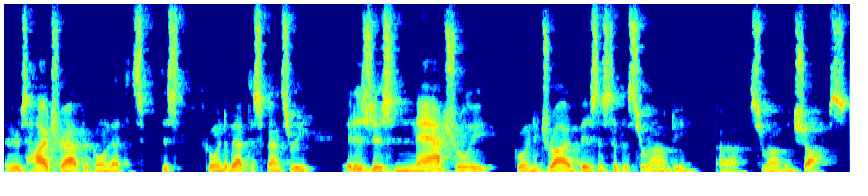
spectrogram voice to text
and there's high traffic going to that dis- going to that dispensary, it is just naturally going to drive business to the surrounding uh, surrounding shops.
